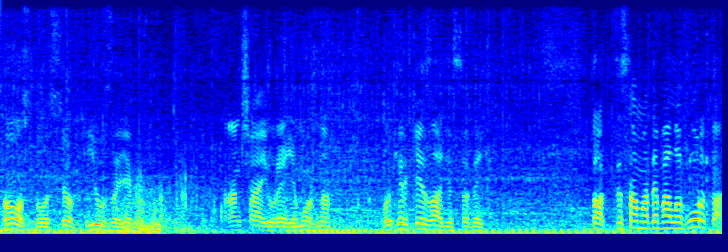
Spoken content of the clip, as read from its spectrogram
Просто ось все, юзає. Ранша юреє, можна огірки ззаді сидить. Так, це сама дебела горка.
